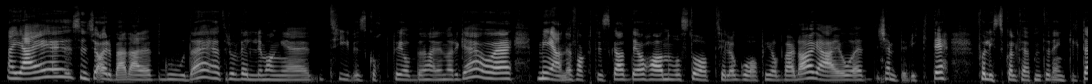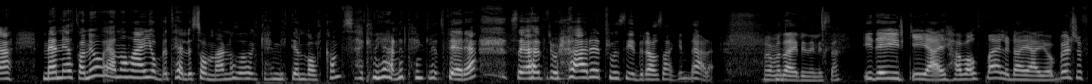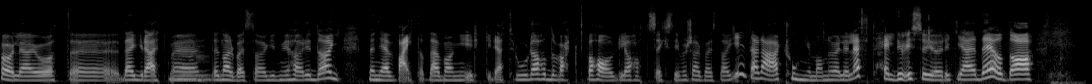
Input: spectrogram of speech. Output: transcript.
Nei, Jeg syns jo arbeid er et gode. Jeg tror veldig mange trives godt på jobben her i Norge. Og jeg mener jo faktisk at det å ha noe å stå opp til og gå på jobb hver dag er jo kjempeviktig for livskvaliteten til den enkelte. Men jeg kan jo, ja, nå har jeg jobbet hele sommeren og midt i en valgkamp, så jeg kunne gjerne tenkt litt ferie. Så jeg tror det er to sider av saken. Det er det. Hva med deg, Line Lise? I det yrket jeg har valgt meg, eller der jeg jobber, så føler jeg jo at uh, det er greit med mm. den arbeidsdagen vi har i dag. Men jeg veit at det er mange yrker jeg tror det hadde vært behagelig å ha seks timers arbeidsdager, der det er tunge manuelle løft. Heldigvis så gjør ikke jeg det, og da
